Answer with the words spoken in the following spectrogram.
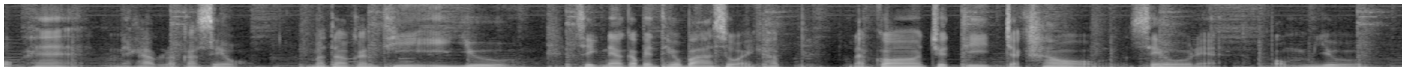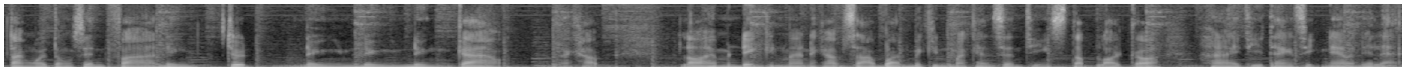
8465 นะครับ แล้วก็เซลมาต่อกันที่ EU สัญญาณก็เป็นเทลบาร์สวยครับ แล้วก็จุดที่จะเข้าเซลล์เนี่ย ผมอยู่ตั้งไว้ตรงเส้นฟ้า 1.1119 นะครับ รอให้มันเด้งขึ้นมานะครับสามวันไม่ขึ้นมา cancel ทิ้ง stop loss ก็หายที่แท่ง signal นี่แหละ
